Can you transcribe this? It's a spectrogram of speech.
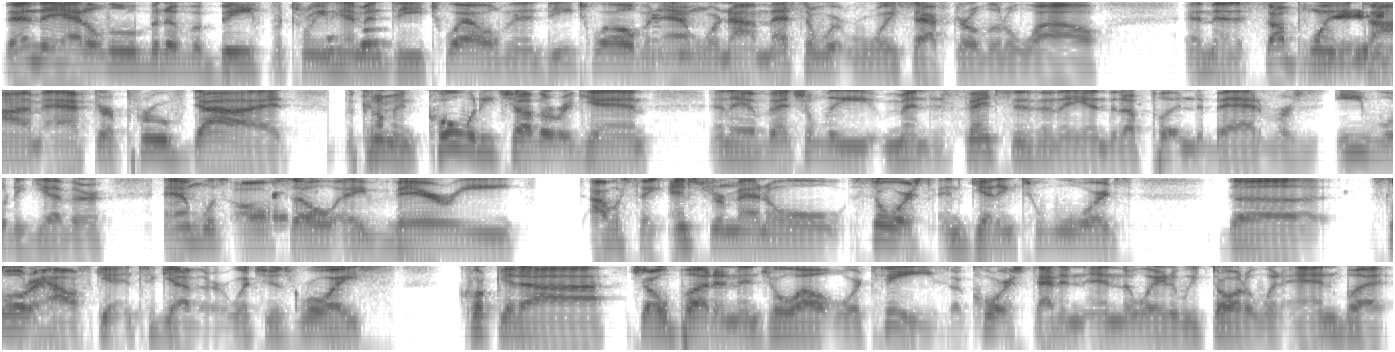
Then they had a little bit of a beef between him and D12, and D12 and M were not messing with Royce after a little while. And then at some point in time, after Proof died, becoming cool with each other again, and they eventually mended fences and they ended up putting the bad versus evil together. M was also a very, I would say, instrumental source in getting towards the Slaughterhouse getting together, which is Royce, Crooked I, Joe Budden, and Joel Ortiz. Of course, that didn't end the way that we thought it would end, but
